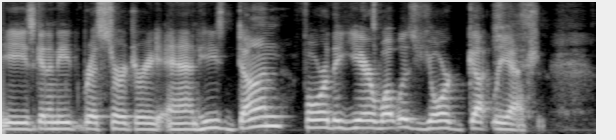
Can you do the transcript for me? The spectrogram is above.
He's going to need wrist surgery and he's done for the year. What was your gut reaction?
